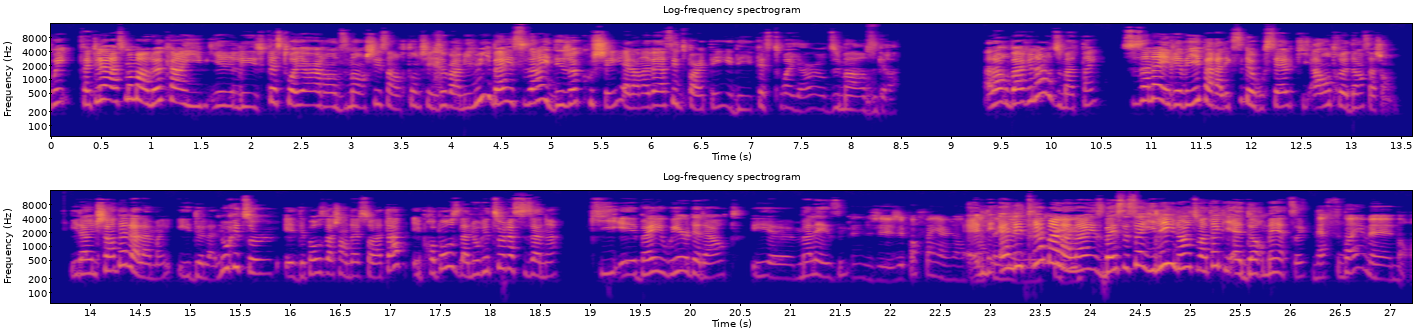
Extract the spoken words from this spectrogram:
Oui. Fait que là, à ce moment-là, quand les festoyeurs endimanchés s'en retournent chez eux vers minuit, ben, Susanna est déjà couchée. Elle en avait assez du party et des festoyeurs du mardi gras. Alors, vers une heure du matin, Susanna est réveillée par Alexis de Roussel qui entre dans sa chambre. Il a une chandelle à la main et de la nourriture. Il dépose la chandelle sur la table et propose de la nourriture à Susanna, qui est ben weirded out et euh, malaisée. J'ai j'ai pas faim à une heure du Elle, matin, elle est euh, très mal à l'aise. Ben, c'est ça. Il est une heure du matin puis elle dormait, tu sais. Merci bien, mais non.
